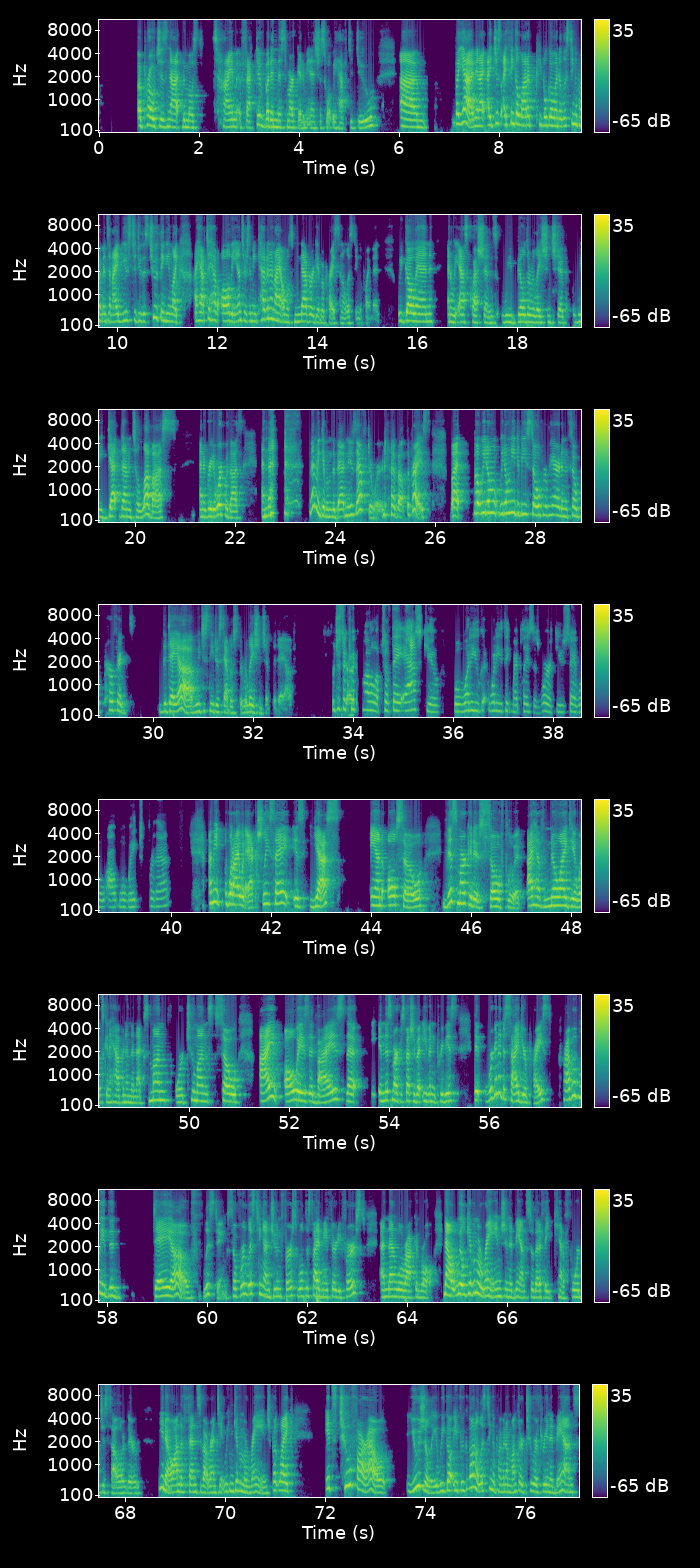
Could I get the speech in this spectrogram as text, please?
approach is not the most time effective, but in this market, I mean, it's just what we have to do. Um, but yeah, I mean, I, I, just I think a lot of people go into listing appointments, and I used to do this too, thinking like I have to have all the answers. I mean, Kevin and I almost never give a price in a listing appointment. We go in and we ask questions, we build a relationship, we get them to love us and agree to work with us, and then then we give them the bad news afterward about the price. But but we don't we don't need to be so prepared and so perfect the day of. We just need to establish the relationship the day of. So just a quick follow up. So if they ask you, well, what do you what do you think my place is worth? Do you say, well, I'll, we'll wait for that? I mean, what I would actually say is yes, and also this market is so fluid. I have no idea what's going to happen in the next month or two months. So I always advise that in this market, especially, but even previous, that we're going to decide your price probably the day of listing. So if we're listing on June 1st, we'll decide May 31st and then we'll rock and roll. Now, we'll give them a range in advance so that if they can't afford to sell or they're, you know, on the fence about renting, we can give them a range. But like it's too far out. Usually, we go if we go on a listing appointment a month or two or three in advance,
